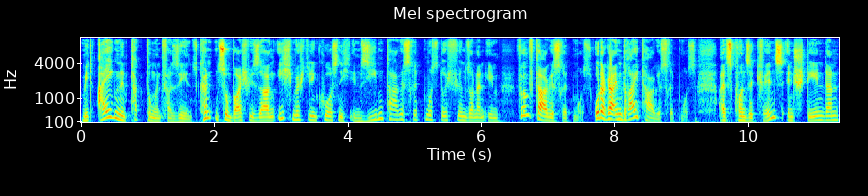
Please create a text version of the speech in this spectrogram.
mit eigenen Taktungen versehen. Sie könnten zum Beispiel sagen, ich möchte den Kurs nicht im Sieben-Tages-Rhythmus durchführen, sondern im Fünf-Tages-Rhythmus oder gar im Drei-Tages-Rhythmus. Als Konsequenz entstehen dann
